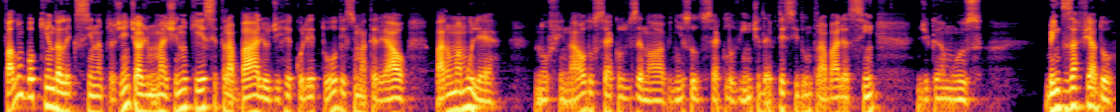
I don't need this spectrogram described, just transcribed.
Fala um pouquinho da Alexina para gente. Eu imagino que esse trabalho de recolher todo esse material para uma mulher no final do século XIX, início do século XX, deve ter sido um trabalho assim, digamos, bem desafiador.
